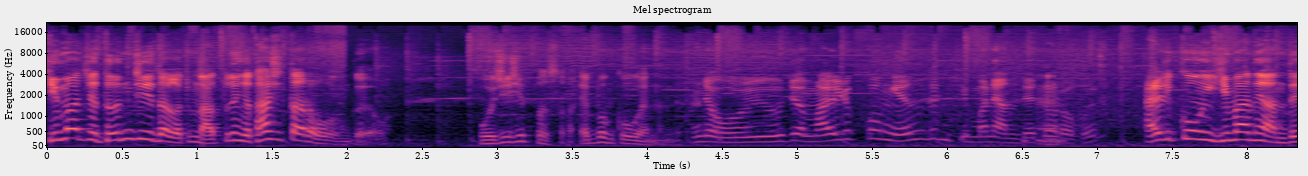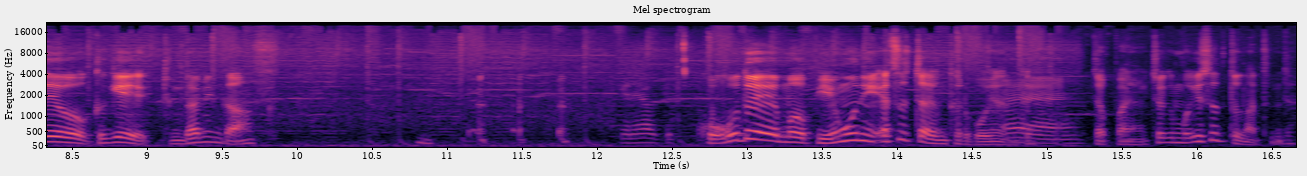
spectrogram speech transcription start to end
김한채 던지다가 좀 놔두니까 다시 따라오는 거예요. 뭐지 싶어서 앱은 끄고 했는데 근데 어, 요즘 R60이 은근 기만이 안 되더라고요. 알리공이 기만이 안 돼요 그게 정답인가 그냥 해야겠다. 고고도에 뭐 비행운이 S자 형태로 보이는데 네. 적방향 저기 뭐 있었던 것 같은데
